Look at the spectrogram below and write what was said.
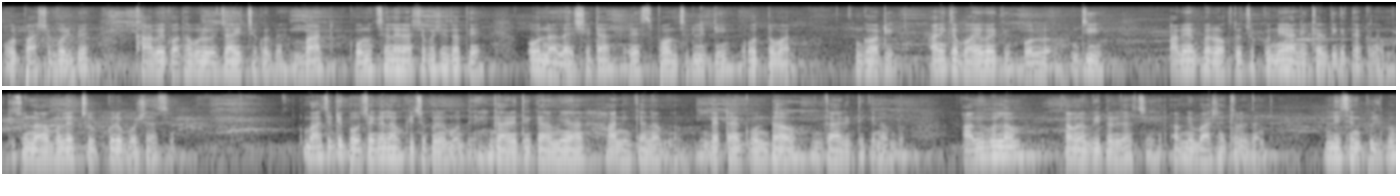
ওর পাশে বসবে, খাবে, কথা বলবে, যা ইচ্ছে করবে। বাট কোনো ছেলের আশেপাশে যাতে ও না যায়, সেটা রেসপন্সিবিলিটি ও তোমার। গট ইট আনিকা ভয় ভয় বলল, জি, আমি একবার রক্তচক্ষু নিয়ে আনিকার দিকে তাকালাম। কিছু না বলে চুপ করে বসে আছে। ভার্সিটি পৌঁছে গেলাম কিছুক্ষণের মধ্যে। গাড়ি থেকে আমি আর হানিকা নামলাম। বেটা গুন্ডাও গাড়ি থেকে নামলো। আমি বললাম, আমরা ভিতরে যাচ্ছি। আপনি বাসায় চলে যান। লিসেন খুঁজবো।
